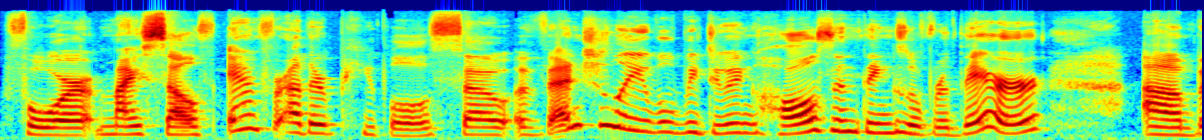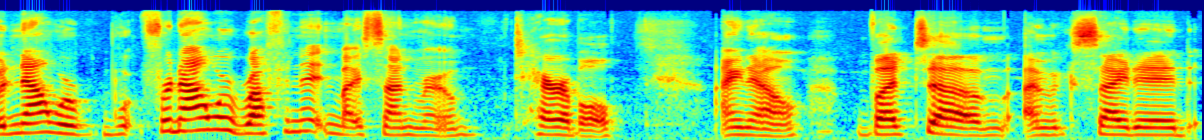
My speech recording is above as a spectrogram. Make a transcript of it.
for myself and for other people. So eventually we'll be doing hauls and things over there. Uh, but now we're, for now we're roughing it in my sunroom. Terrible. I know, but um, I'm excited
